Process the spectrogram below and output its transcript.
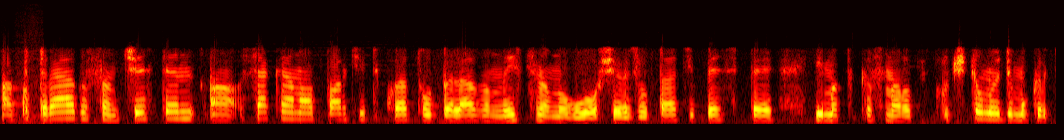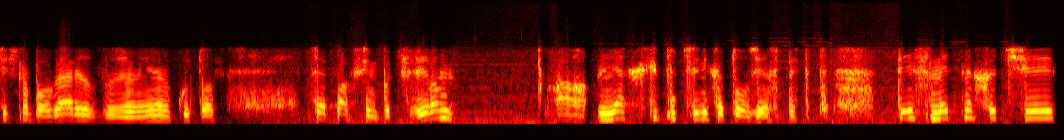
ако трябва да съм честен, а, всяка една от партиите, която отбелязва наистина много лоши резултати, БСП има такъв народ, включително и Демократична България, за съжаление, на които аз все пак симпатизирам, а, някак си подцениха този аспект. Те сметнаха, че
